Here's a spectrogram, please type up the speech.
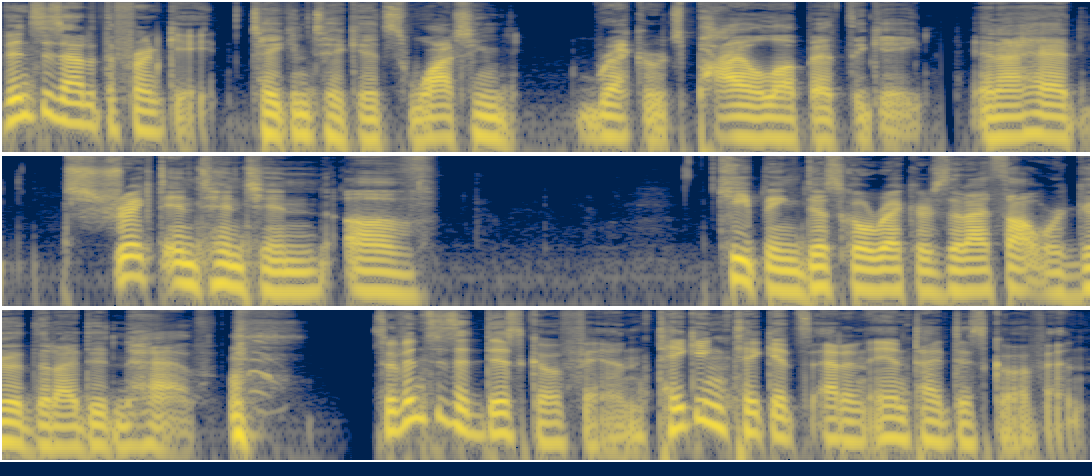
Vince is out at the front gate. taking tickets, watching records pile up at the gate. And I had strict intention of keeping disco records that I thought were good that I didn't have. So Vince is a disco fan, taking tickets at an anti disco event,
